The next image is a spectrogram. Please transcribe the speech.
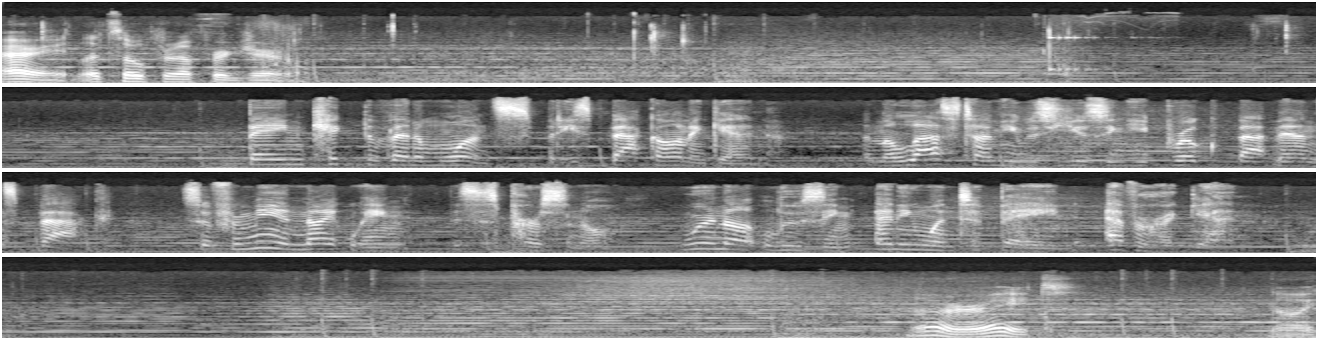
Alright, let's open up our journal. Once, but he's back on again. And the last time he was using, he broke Batman's back. So for me and Nightwing, this is personal. We're not losing anyone to Bane ever again. Alright. Now I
